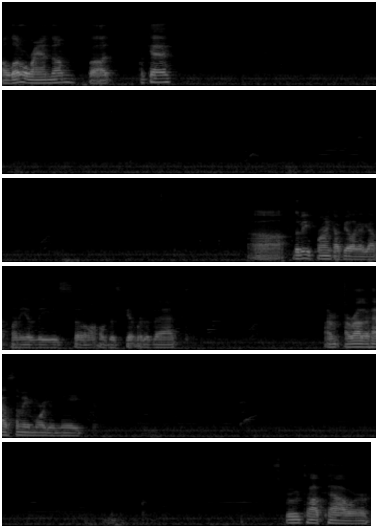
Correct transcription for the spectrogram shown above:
A little random, but okay. Uh, to be frank, I feel like I got plenty of these, so I'll just get rid of that. I'm, I'd rather have something more unique. Screwtop Tower.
